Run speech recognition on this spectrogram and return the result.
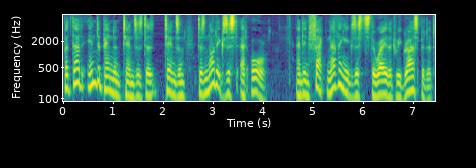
But that independent Tenzin does not exist at all, and in fact nothing exists the way that we grasp at it.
